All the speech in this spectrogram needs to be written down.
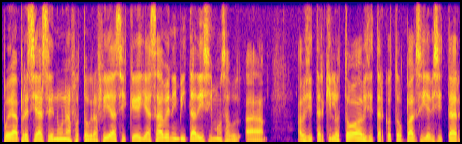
puede apreciarse en una fotografía. Así que ya saben, invitadísimos a, a visitar Quilotoa, a visitar Cotopaxi y a visitar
